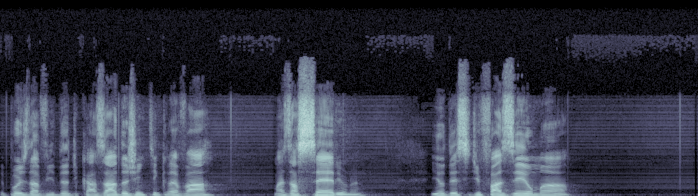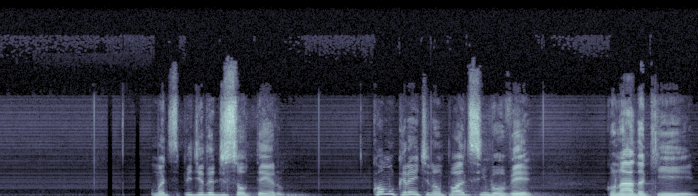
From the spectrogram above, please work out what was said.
depois da vida de casado a gente tem que levar mais a sério, né? E eu decidi fazer uma uma despedida de solteiro. Como crente não pode se envolver com nada que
